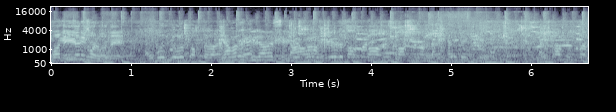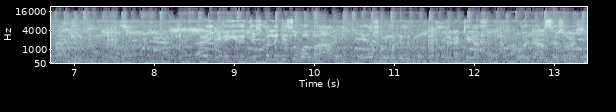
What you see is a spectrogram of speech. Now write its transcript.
কদিন ধরে করব? আমি বলতে আমাদের গ্রামের এই কিনে কি জিজ্ঞেস করলে কিছু বল ভাই। এই সাংবাদিক এটা ঠিক আছে। ওইটা আছে সমস্যা।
